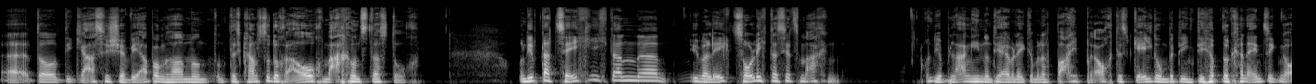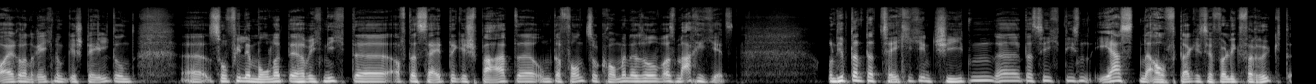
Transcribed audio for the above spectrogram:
äh, da die klassische Werbung haben und, und das kannst du doch auch, mach uns das doch. Und ich habe tatsächlich dann äh, überlegt, soll ich das jetzt machen? Und ich habe lang hin und her überlegt, habe mir gedacht, ich brauche das Geld unbedingt. Ich habe noch keinen einzigen Euro an Rechnung gestellt und äh, so viele Monate habe ich nicht äh, auf der Seite gespart, äh, um davon zu kommen. Also was mache ich jetzt? Und ich habe dann tatsächlich entschieden, äh, dass ich diesen ersten Auftrag, ist ja völlig verrückt,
